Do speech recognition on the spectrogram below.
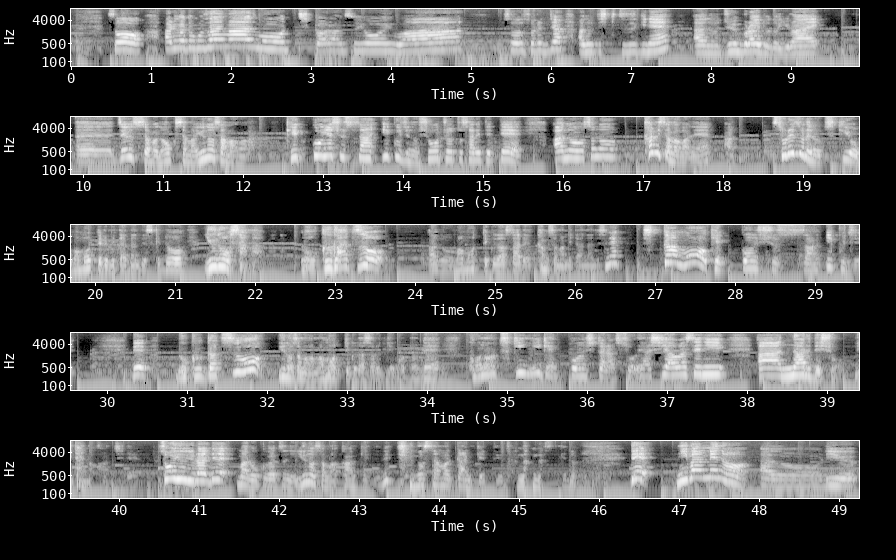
そう。ありがとうございます。もう力強いわ。そう、それじゃあ、あの、引き続きね、あの、ジューンブライドの由来、えー、ゼウス様の奥様、ユノ様は、結婚や出産、育児の象徴とされてて、あの、その神様がね、あそれぞれの月を守ってるみたいなんですけど、ユノ様、6月を、あの、守ってくださる神様みたいなんですね。しかも、結婚、出産、育児。で、6月をユノ様が守ってくださるっていうことで、この月に結婚したら、そりゃ幸せにあなるでしょう、みたいな感じでそういう由来で、まあ6月に湯の様関係でね、湯の様関係っていうのなんですけど。で、2番目の、あのー、理由。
